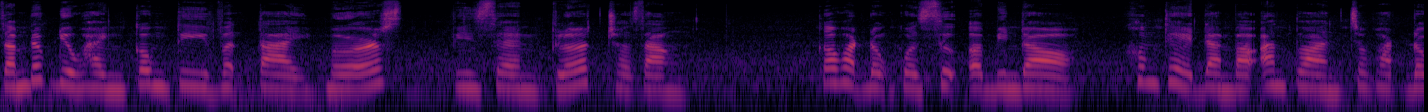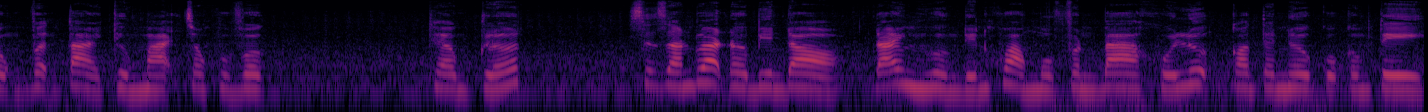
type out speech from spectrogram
giám đốc điều hành công ty vận tải Maersk Vincent Glut cho rằng các hoạt động quân sự ở Biển Đỏ không thể đảm bảo an toàn cho hoạt động vận tải thương mại trong khu vực. Theo ông Glut, sự gián đoạn ở Biển Đỏ đã ảnh hưởng đến khoảng 1 phần 3 khối lượng container của công ty.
